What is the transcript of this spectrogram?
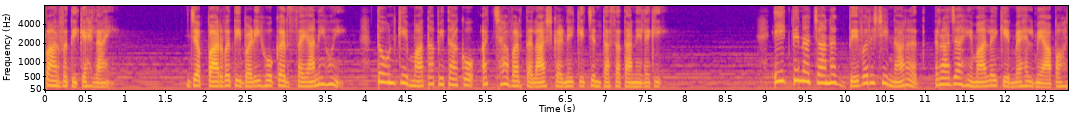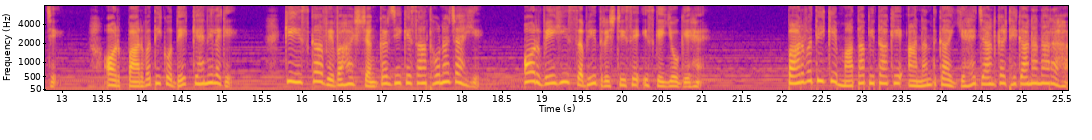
पार्वती कहलाईं। जब पार्वती बड़ी होकर सयानी हुई तो उनके माता पिता को अच्छा वर तलाश करने की चिंता सताने लगी। एक दिन अचानक देवऋषि नारद राजा हिमालय के महल में आ पहुँचे और पार्वती को देख कहने लगे कि इसका विवाह शंकर जी के साथ होना चाहिए। और वे ही सभी दृष्टि से इसके योग्य हैं। पार्वती के माता पिता के आनंद का यह जानकर ठिकाना न रहा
